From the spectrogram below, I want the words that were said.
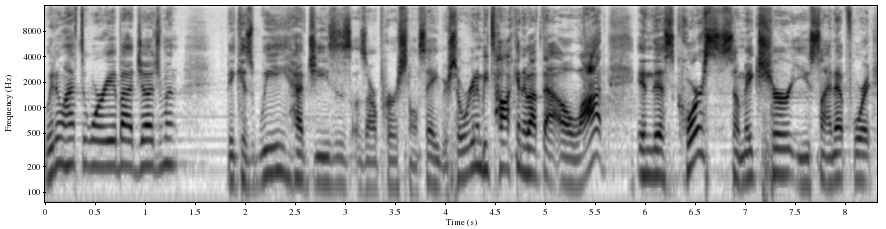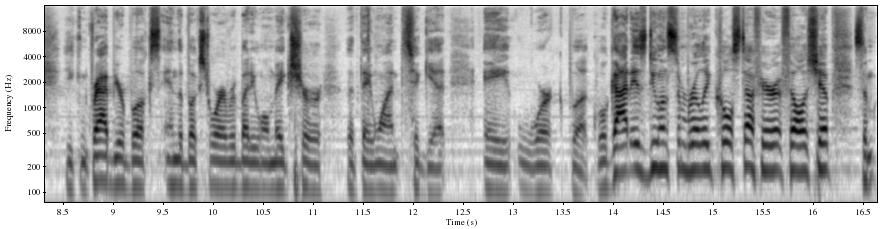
we don't have to worry about judgment because we have Jesus as our personal Savior. So, we're going to be talking about that a lot in this course. So, make sure you sign up for it. You can grab your books in the bookstore. Everybody will make sure that they want to get a workbook. Well, God is doing some really cool stuff here at Fellowship, some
